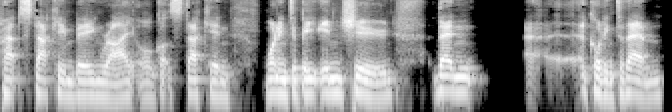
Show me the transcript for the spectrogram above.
perhaps stuck in being right or got stuck in wanting to be in tune, then uh, according to them,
